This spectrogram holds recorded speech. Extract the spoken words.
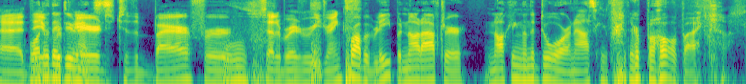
Uh, What they did they do next? to the bar for Oof. celebratory drinks. Probably, but not after knocking on the door and asking for their ball back.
